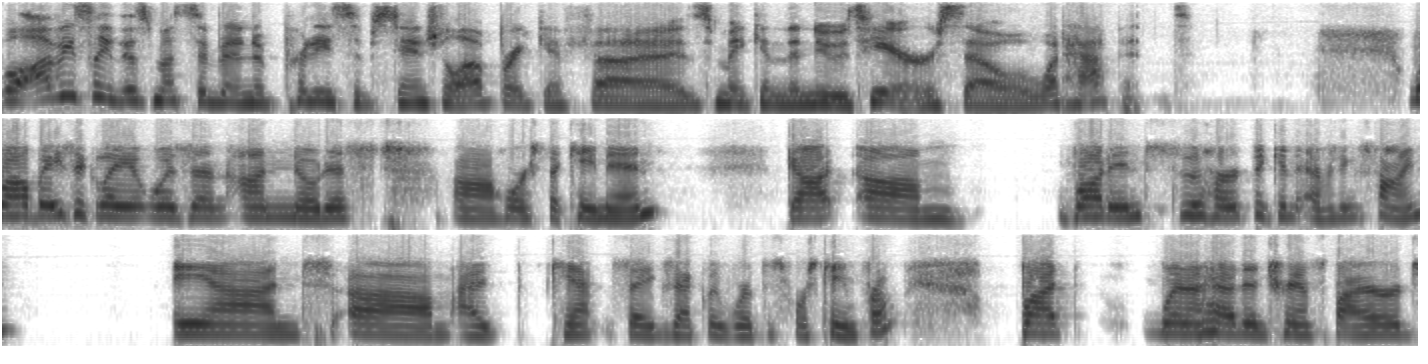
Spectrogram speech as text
Well, obviously, this must have been a pretty substantial outbreak if uh, it's making the news here. So, what happened? Well, basically, it was an unnoticed uh, horse that came in, got um, brought into the herd thinking everything's fine. And um, I can't say exactly where this horse came from, but went ahead and transpired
